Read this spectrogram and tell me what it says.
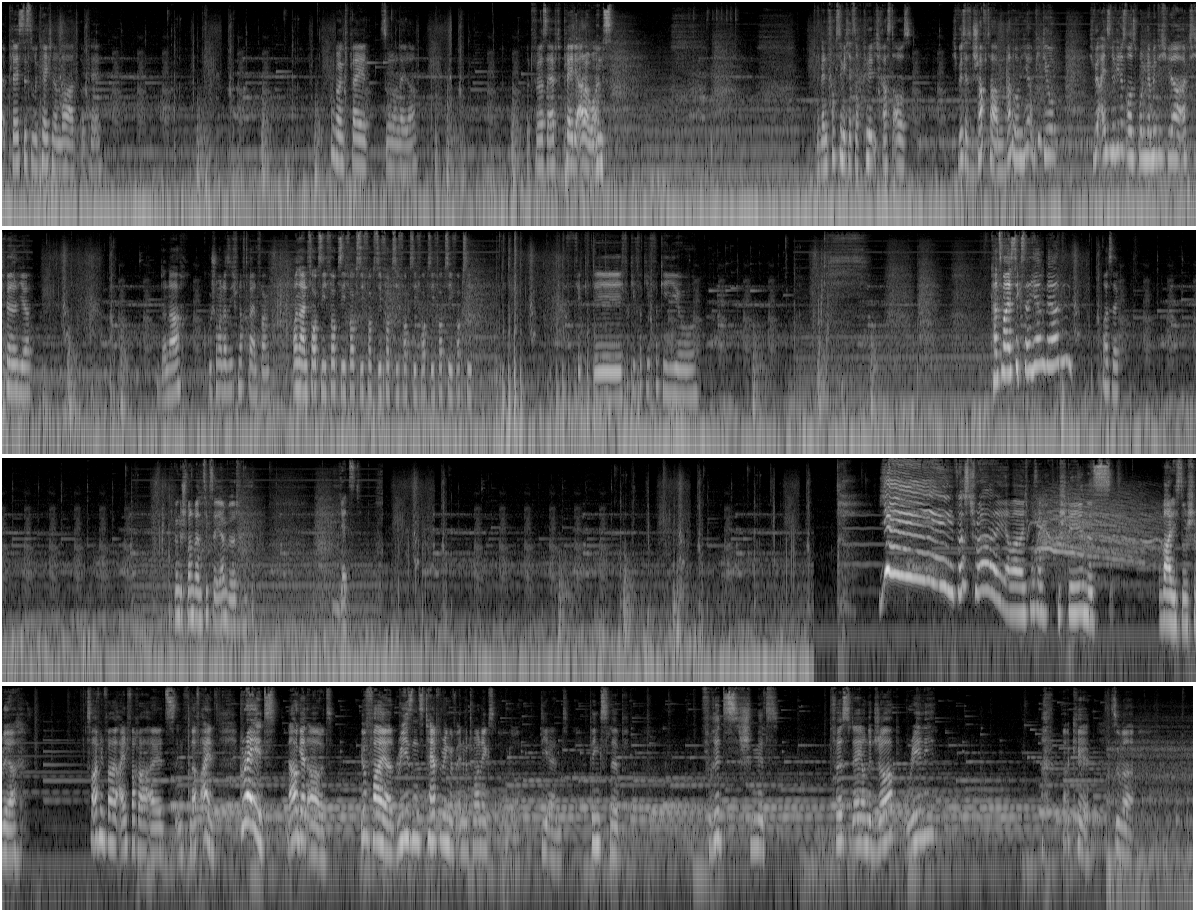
I play Sister Location a lot. Okay. I'm going to play it sooner or later. But first I have to play the other ones. Wenn Foxy mich jetzt noch killt, ich rast aus. Ich will es jetzt geschafft haben. Hallo, hier, Video. Ich will einzelne Videos rausbringen, damit ich wieder aktiv werde hier. Und danach gucke schon mal, dass ich FNAF 3 anfange. Oh nein, Foxy, Foxy, Foxy, Foxy, Foxy, Foxy, Foxy, Foxy, Foxy. Fick dich. Fuck you, fuck you, fuck you. Kannst mal als Sixer hier werden? Oh, ist weg. Ich bin gespannt, wann 6 AM wird. Jetzt. Yay! First try! Aber ich muss auch gestehen, es war nicht so schwer. Es war auf jeden Fall einfacher als in FNAF 1. Great! Now get out! You're fired. Reasons tampering with animatronics. Oder The End. Pink Slip. Fritz Schmidt. First day on the job? Really? okay, super.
